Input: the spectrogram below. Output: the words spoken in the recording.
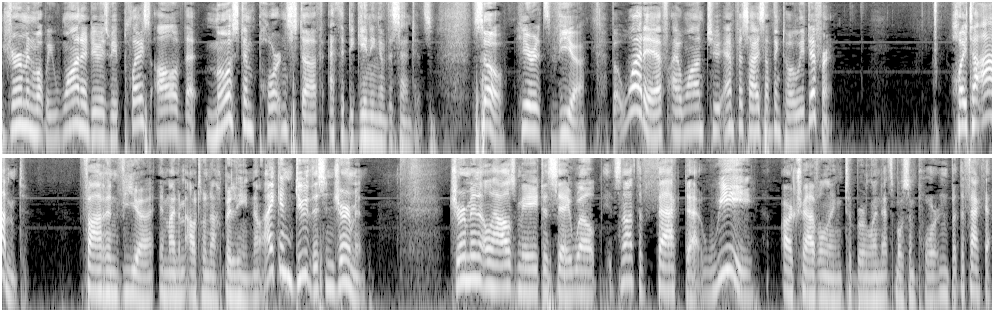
German, what we want to do is we place all of the most important stuff at the beginning of the sentence. So here it's wir. But what if I want to emphasize something totally different? Heute Abend fahren wir in meinem Auto nach Berlin. Now I can do this in German. German allows me to say, well, it's not the fact that we are traveling to Berlin that's most important, but the fact that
